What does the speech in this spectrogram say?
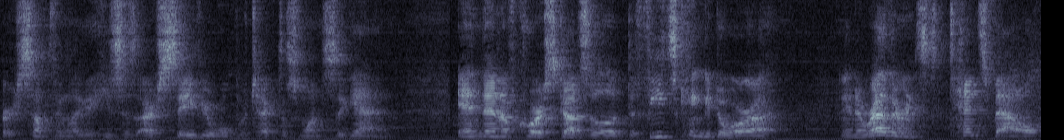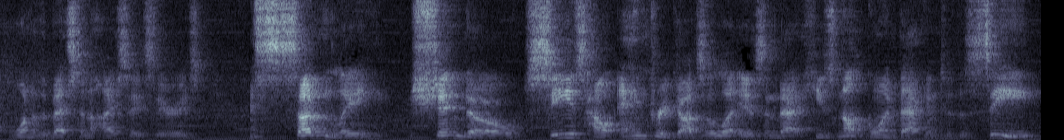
or something like that. He says, our savior will protect us once again. And then, of course, Godzilla defeats King Ghidorah in a rather intense battle, one of the best in the Heisei series. And suddenly, Shindo sees how angry Godzilla is and that he's not going back into the sea.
